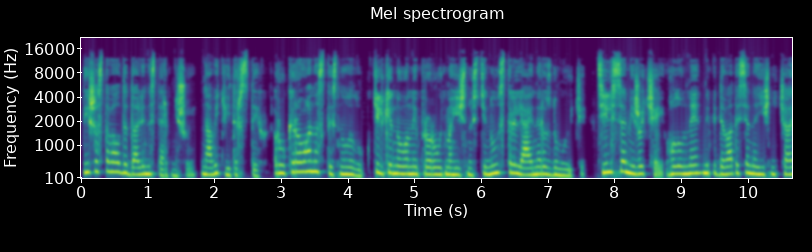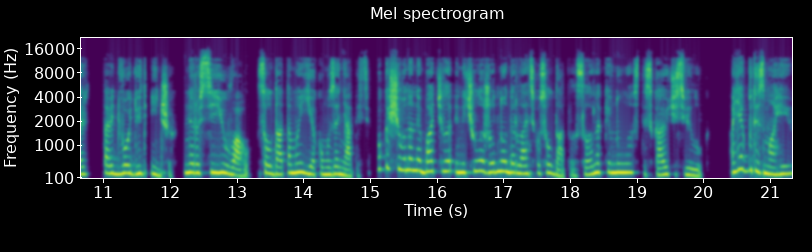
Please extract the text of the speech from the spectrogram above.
Тиша ставала дедалі нестерпнішою, навіть вітер стих. Руки Рована стиснули лук. Тільки но вони прорвуть магічну стіну, стріляй, не роздумуючи. Цілься між очей. Головне не піддаватися на їхні чарі та відводь від інших. Не розсіюй увагу. Солдатами є кому зайнятися. Поки що вона не бачила і не чула жодного дерландського солдата, але Селена кивнула, стискаючи свій лук. А як бути з магією?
